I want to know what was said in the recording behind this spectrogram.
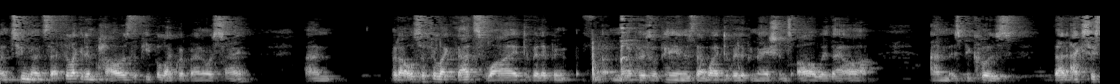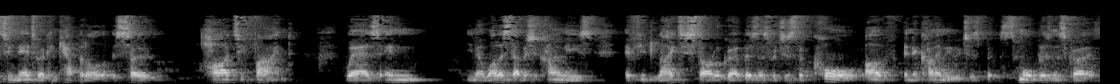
on two notes, I feel like it empowers the people like what Brandon was saying. Um, But I also feel like that's why developing, my personal opinion is that why developing nations are where they are, um, is because that access to network and capital is so hard to find. Whereas in, you know, well-established economies, if you'd like to start or grow a business, which is the core of an economy, which is small business growth,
